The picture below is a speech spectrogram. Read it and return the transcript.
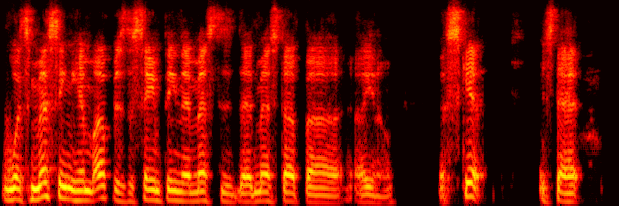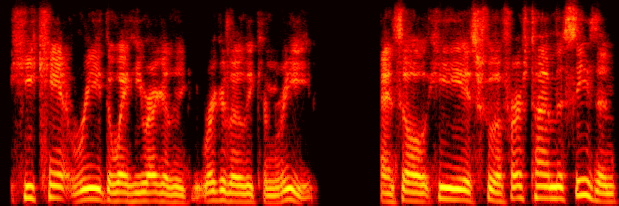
What's messing him up is the same thing that messed that messed up, uh, uh, you know, a skip. Is that he can't read the way he regularly regularly can read, and so he is for the first time this season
